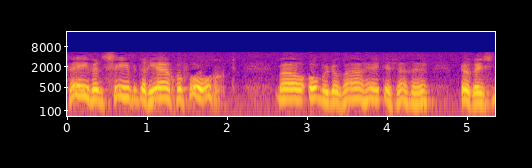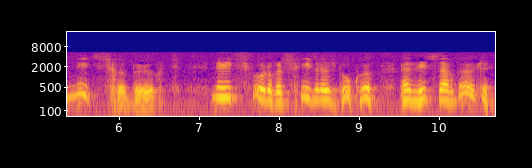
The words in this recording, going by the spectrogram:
75 jaar gevolgd. Maar om u de waarheid te zeggen, er is niets gebeurd. Niets voor de geschiedenisboeken en niets daarbuiten.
